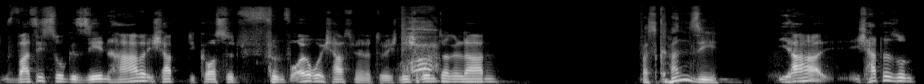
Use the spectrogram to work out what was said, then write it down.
was ich so gesehen habe, ich habe, die kostet 5 Euro. Ich habe es mir natürlich nicht runtergeladen. was kann sie? Ja, ich hatte so ein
